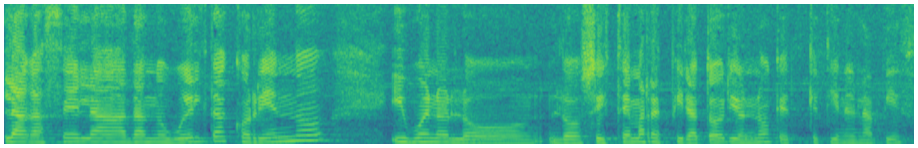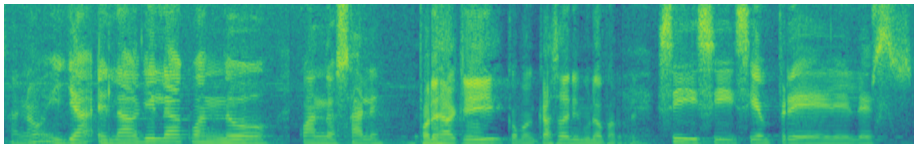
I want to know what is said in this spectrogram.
la gacela dando vueltas, corriendo y bueno, los sistemas respiratorios ¿no? que, tiene la pieza, ¿no? Y ya el águila cuando, cuando sale. Pones aquí como en casa de ninguna parte. Sí, sí, siempre les...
